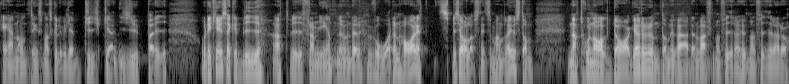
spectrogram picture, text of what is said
är någonting som man skulle vilja dyka djupare i. Och det kan ju säkert bli att vi framgent nu under våren har ett specialavsnitt som handlar just om nationaldagar runt om i världen, varför man firar, hur man firar och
